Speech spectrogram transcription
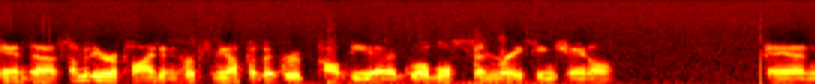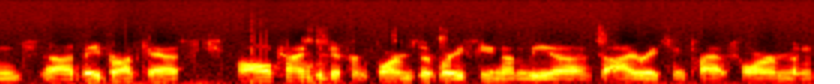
And uh, somebody replied and hooked me up with a group called the uh, Global Sim Racing Channel, and uh, they broadcast all kinds of different forms of racing on the uh, the iRacing platform. And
